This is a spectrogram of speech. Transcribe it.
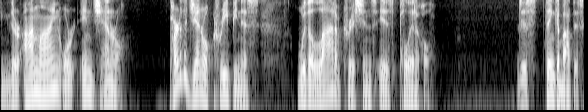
either online or in general. Part of the general creepiness with a lot of Christians is political. Just think about this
